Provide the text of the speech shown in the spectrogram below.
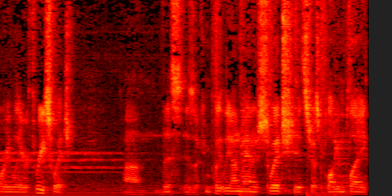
or a layer 3 switch. Um, this is a completely unmanaged switch. It's just plug and play.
